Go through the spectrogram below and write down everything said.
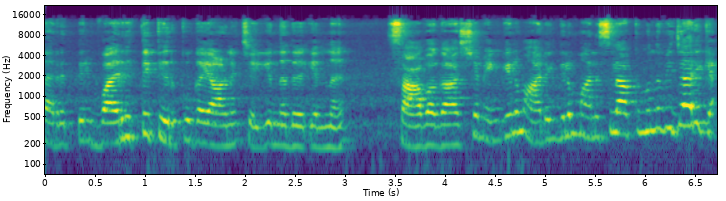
തരത്തിൽ വരുത്തി തീർക്കുകയാണ് ചെയ്യുന്നത് എന്ന് സാവകാശമെങ്കിലും ആരെങ്കിലും മനസ്സിലാക്കുമെന്ന് വിചാരിക്കാം.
